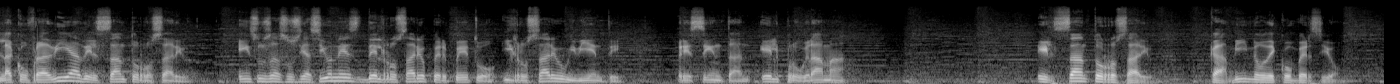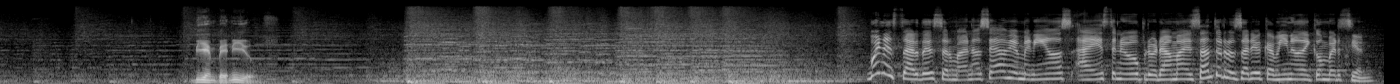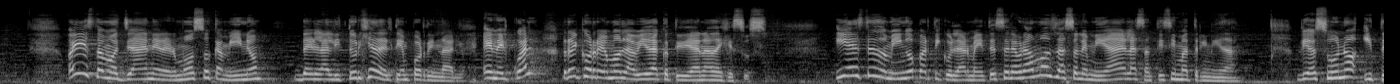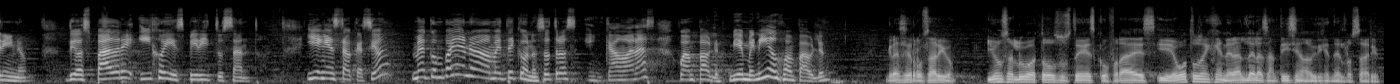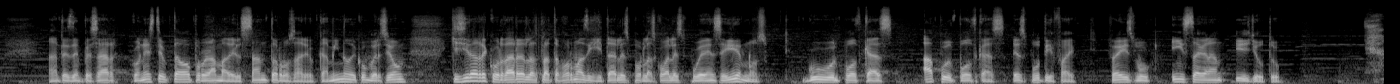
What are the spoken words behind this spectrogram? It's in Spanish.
La Cofradía del Santo Rosario, en sus asociaciones del Rosario Perpetuo y Rosario Viviente, presentan el programa El Santo Rosario, Camino de Conversión. Bienvenidos. Buenas tardes, hermanos. Sean bienvenidos a este nuevo programa de Santo Rosario Camino de Conversión. Hoy estamos ya en el hermoso camino de la liturgia del tiempo ordinario, en el cual recorremos la vida cotidiana de Jesús. Y este domingo particularmente celebramos la solemnidad de la Santísima Trinidad. Dios uno y trino, Dios Padre, Hijo y Espíritu Santo. Y en esta ocasión me acompaña nuevamente con nosotros en cámaras Juan Pablo. Bienvenido Juan Pablo. Gracias Rosario. Y un saludo a todos ustedes, cofrades y devotos en general de la Santísima Virgen del Rosario. Antes de empezar con este octavo programa del Santo Rosario Camino de Conversión, quisiera recordarles las plataformas digitales por las cuales pueden seguirnos. Google Podcast, Apple Podcast, Spotify, Facebook, Instagram y YouTube.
